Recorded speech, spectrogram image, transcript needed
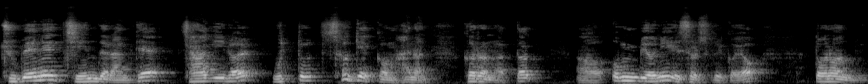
주변의 지인들한테 자기를 우뚝 서게끔 하는 그런 어떤 어, 은변이 있을 수도 있고요. 또는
